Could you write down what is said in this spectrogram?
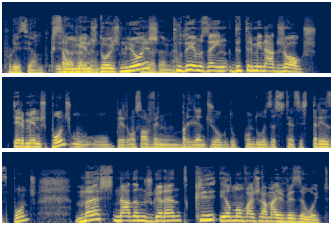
Por exemplo. que são Exatamente. menos 2 milhões. Exatamente. Podemos, em determinados jogos, ter menos pontos. O, o Pedro Gonçalves vem num brilhante jogo do- com duas assistências, 13 pontos. Mas nada nos garante que ele não vai jogar mais vezes a 8.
